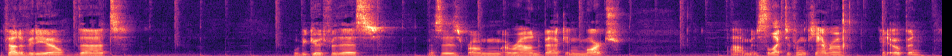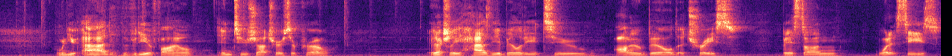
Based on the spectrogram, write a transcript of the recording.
I found a video that will be good for this. This is from around back in March. I'm gonna select it from the camera, hit open. When you add the video file into Shot Tracer Pro, it actually has the ability to auto build a trace based on what it sees.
